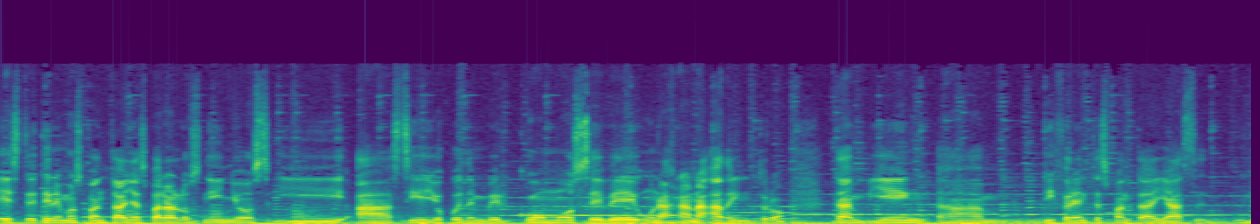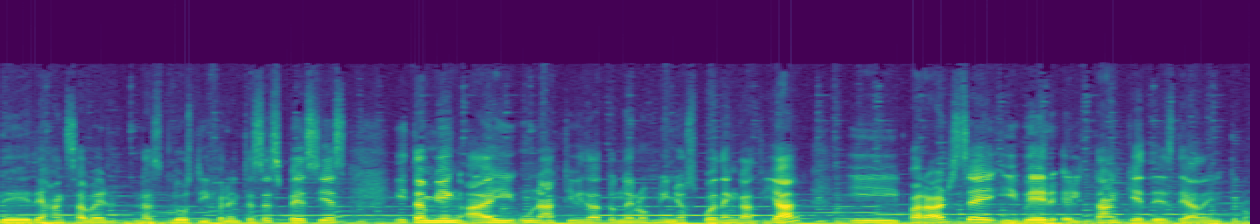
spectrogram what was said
Este, tenemos pantallas para los niños y así ellos pueden ver cómo se ve una rana adentro. También am, diferentes pantallas le dejan saber las los diferentes especies y también hay una actividad donde los niños pueden gatear y pararse y ver el tanque desde adentro.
